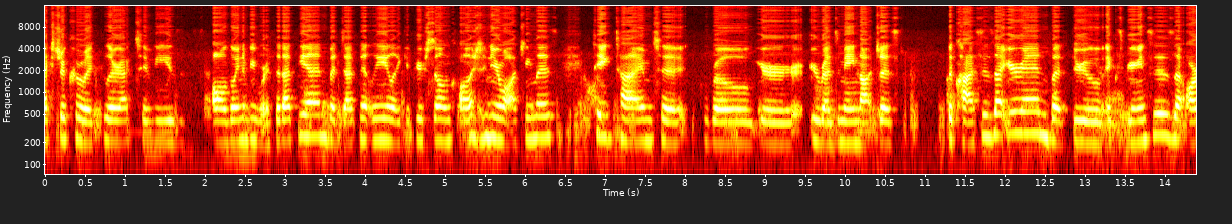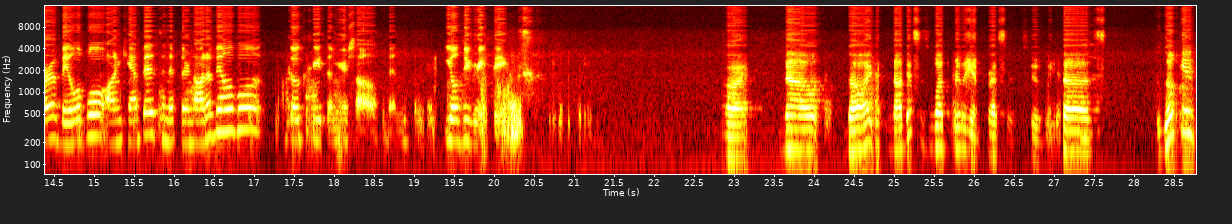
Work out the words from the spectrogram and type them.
extracurricular activities, it's all going to be worth it at the end. But definitely, like if you're still in college and you're watching this, take time to grow your your resume, not just the classes that you're in, but through experiences that are available on campus. And if they're not available, go create them yourself, and you'll do great things. All right. Now, now, I, now this is what's really impressive too, because looking,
